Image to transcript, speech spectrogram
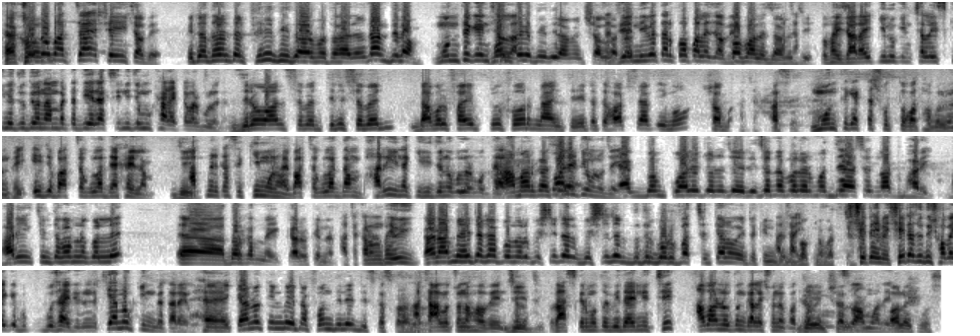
এখন ছোট বাচ্চা সেই হিসাবে। এটা ধরেন তার ফ্রি দিয়ে দেওয়ার মতো হয়ে। যাবে জান দিলাম। মন থেকে মন ইনশাল্লাহ। থেকে দিয়ে দিলাম ইনশাল্লাহ। যে নিবে তার কপালে যাবে। কপালে যাবে আচ্ছা, জি। তো ভাই যারাই কিনুক ইনশাল্লাহ স্ক্রিনে যদিও নাম্বারটা দিয়ে রাখছি নিজে মুখে আরেকটা বার বলে দেন। Zero one seven three seven double five two four nine three. এটাতে হোয়াটসঅ্যাপ ইমো সব আচ্ছা আছে। মন থেকে একটা সত্য কথা বলবেন ভাই এই যে বাচ্চাগুলা দেখাইলাম আপনার কাছে কি মনে হয়? বাচ্চাগুলার দাম ভারী নাকি রিজনেবল এর মধ্যে আছে? আমার কাছে কোয়ালিটি অনুযায়ী। একদম কোয়ালিটি অনুযায়ী রিজনেবল এর মধ্যে আছে নট ভারী। ভারী চিন্তা ভাবনা করলে দরকার নাই কারও কেনার। আচ্ছা কারণ ভাই ওই কারণ আপনি এই টাকায় পনেরো বিশ লিটার বিশ লিটার দুধের গরু পাচ্ছেন কেন এটা কিনবেন আচ্ছা, বকনা বাচ্চা? সেটাই ভাই সেটা যদি সবাইকে বুঝাই দিতেন কেন কিনবে তারা হ্যাঁ হ্যাঁ, কেন কিনবে এটা ফোন দিলে ডিসকাস করা যাবে। আচ্ছা আলোচনা হবে জি জি। আজকের মতো বিদায় নিচ্ছি আবার নতুন কালেকশনে কথা ইনশাআল্লাহ আসসালামু আলাইকুম।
